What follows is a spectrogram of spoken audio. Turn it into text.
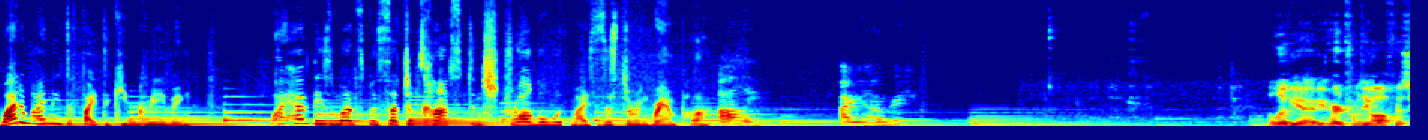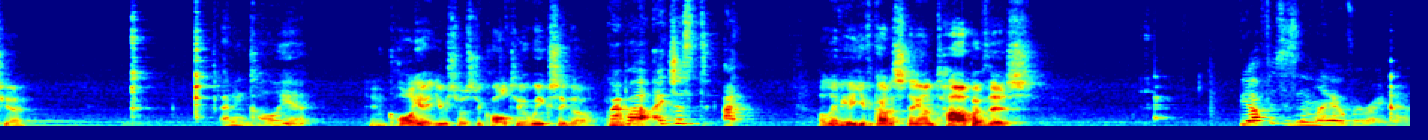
Why do I need to fight to keep grieving? Why have these months been such a constant struggle with my sister and grandpa? Ollie, are you hungry? Olivia, have you heard from the office yet? I didn't call yet. Didn't call yet. You were supposed to call two weeks ago. Grandpa, I just. I. Olivia, you've got to stay on top of this. The office is in layover right now.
